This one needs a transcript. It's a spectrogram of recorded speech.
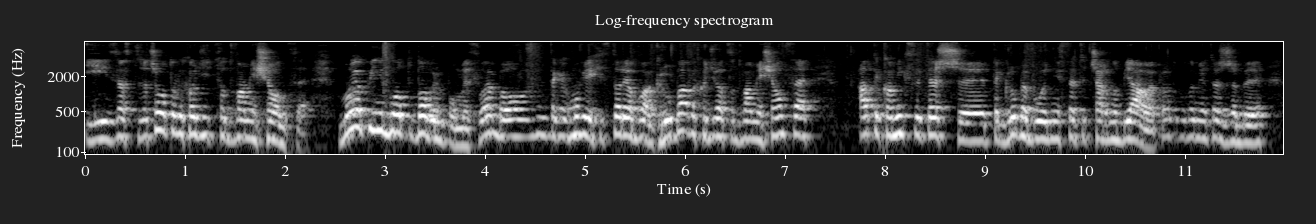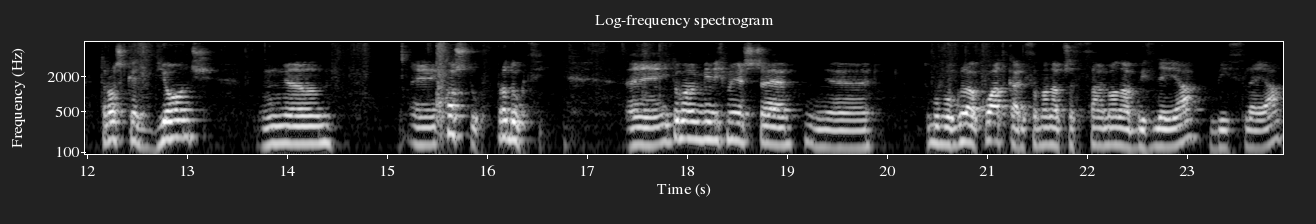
i za- zaczęło to wychodzić co dwa miesiące. W mojej opinii było to dobrym pomysłem, bo tak jak mówię, historia była gruba, wychodziła co dwa miesiące, a te komiksy też, e, te grube były niestety czarno-białe. Prawdopodobnie też, żeby troszkę zdjąć e, kosztów produkcji. E, I tu mamy, mieliśmy jeszcze, e, tu była w ogóle okładka rysowana przez Simona Beasleya.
